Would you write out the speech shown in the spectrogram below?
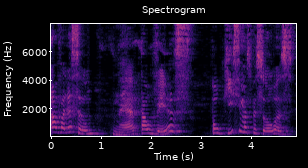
a avaliação, né? Talvez pouquíssimas pessoas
